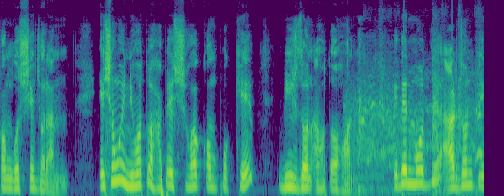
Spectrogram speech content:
সংঘর্ষে জড়ান। এ সময় নিহত হাফেজ সহ কমপক্ষে বিশ জন আহত হন। এদের মধ্যে আটজনকে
